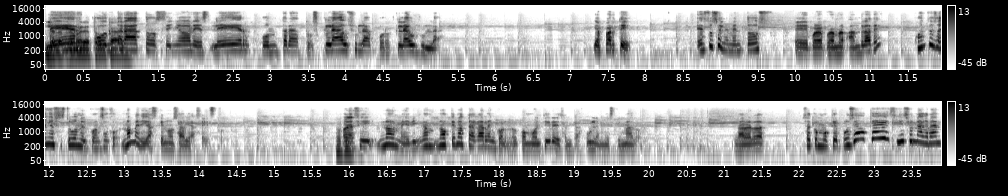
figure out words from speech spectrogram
leer contratos, señores, leer contratos, cláusula por cláusula. Y aparte, estos elementos, eh, por, ejemplo, Andrade, ¿cuántos años estuvo en el consejo? No me digas que no sabías esto. Ahora sí, no me no, que no te agarren como el tigre de Santa Julia, mi estimado. La verdad. O sea, como que, pues, ok, sí, es una gran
